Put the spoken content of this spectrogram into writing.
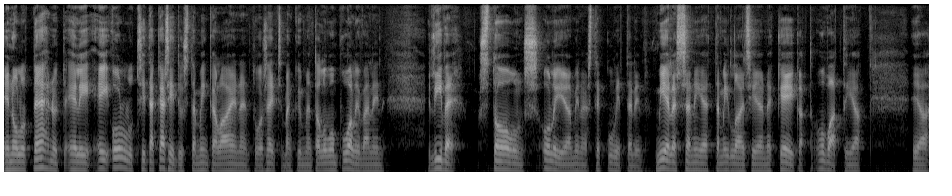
en ollut nähnyt, eli ei ollut sitä käsitystä, minkälainen tuo 70-luvun puolivälin live Stones oli, ja minä sitten kuvittelin mielessäni, että millaisia ne keikat ovat, ja, ja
